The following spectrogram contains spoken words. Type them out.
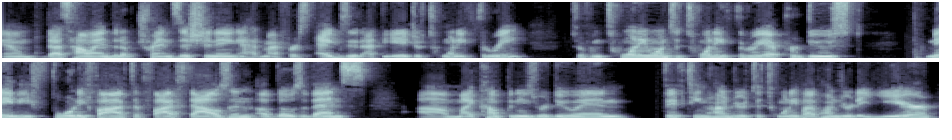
And that's how I ended up transitioning. I had my first exit at the age of 23. So from 21 to 23, I produced maybe 45 to 5,000 of those events. Um, my companies were doing 1,500 to 2,500 a year.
